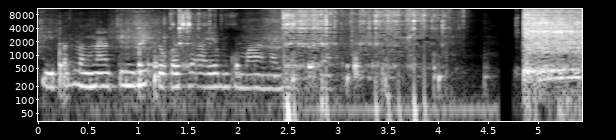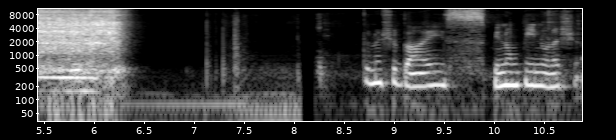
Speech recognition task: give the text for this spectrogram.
Lipat lang natin dito kasi ayaw isa. Ito na siya guys. Pinong-pino na siya.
